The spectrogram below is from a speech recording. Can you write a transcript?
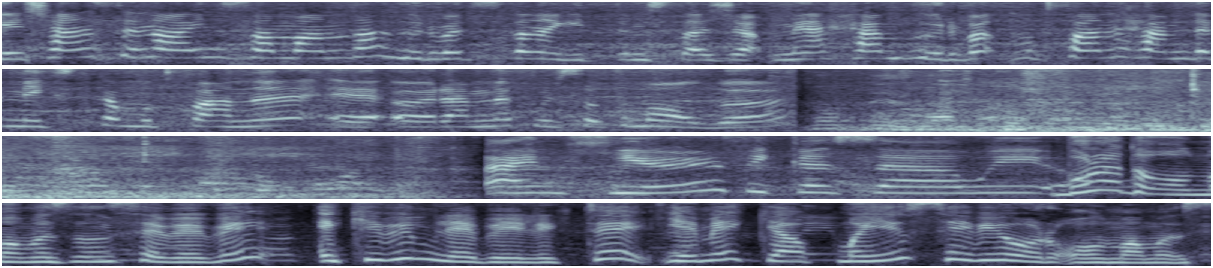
Geçen sene aynı zamanda Hırvatistan'a gittim staj yapmaya. Hem Hırvat mutfağını hem de Meksika mutfağını e, öğrenme fırsatım oldu. I'm here because uh, we Burada olmamızın sebebi ekibimle birlikte yemek yapmayı seviyor olmamız.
